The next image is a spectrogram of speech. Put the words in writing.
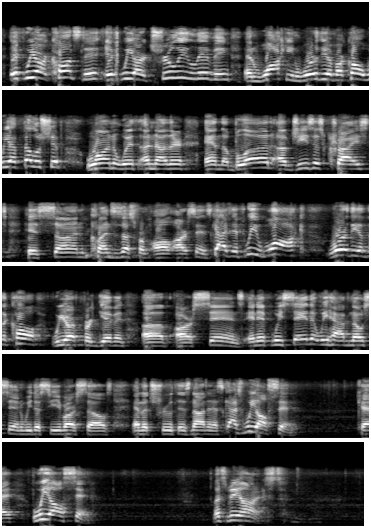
If we are constant, if we are truly living and walking worthy of our call, we have fellowship one with another, and the blood of Jesus Christ, his Son, cleanses us from all our sins. Guys, if we walk worthy of the call, we are forgiven of our sins. And if we say that we have no sin, we deceive ourselves, and the truth is not in us. Guys, we all sin. Okay? We all sin. Let's be honest.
